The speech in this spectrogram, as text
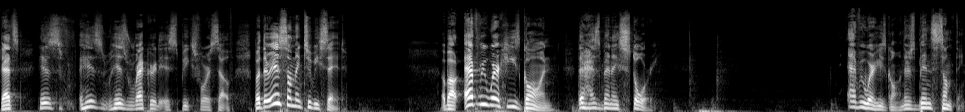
That's his his his record is speaks for itself. But there is something to be said about everywhere he's gone. There has been a story. Everywhere he's gone, there's been something.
